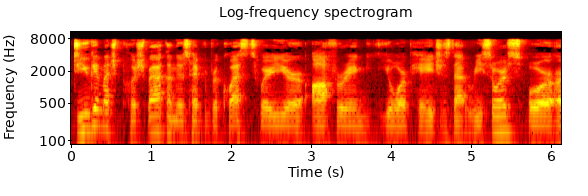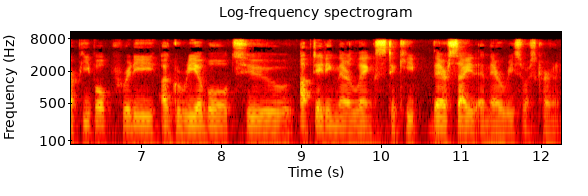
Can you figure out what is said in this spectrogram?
Do you get much pushback on those type of requests where you're offering your page as that resource, or are people pretty agreeable to updating their links to keep their site and their resource current?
